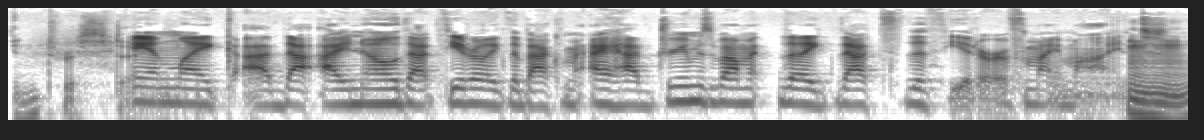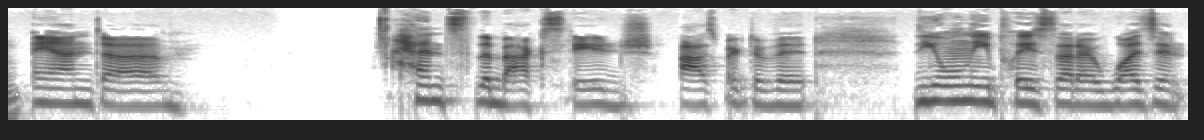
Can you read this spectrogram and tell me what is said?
Interesting. and like uh, that i know that theater like the back of my i have dreams about my like that's the theater of my mind Mhm. and uh hence the backstage aspect of it. The only place that I wasn't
